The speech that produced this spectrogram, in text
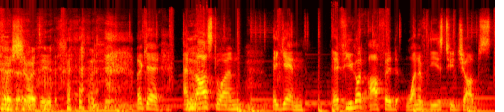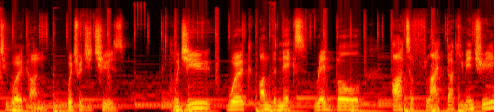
for sure, dude. okay, and Yeah. last one. Again, if you got offered one of these two jobs to work on, which would you choose? Would you work on the next Red Bull Art of Flight documentary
